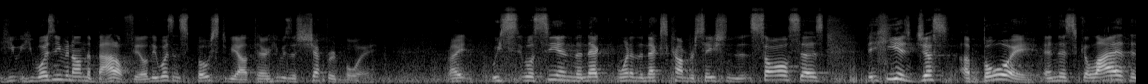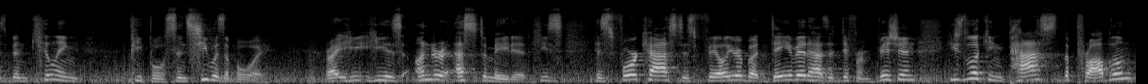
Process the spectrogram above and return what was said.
he, he wasn't even on the battlefield. He wasn't supposed to be out there. He was a shepherd boy, right? We, we'll see in the next, one of the next conversations that Saul says that he is just a boy, and this Goliath has been killing people since he was a boy right? He, he is underestimated. He's, his forecast is failure, but David has a different vision. He's looking past the problem.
